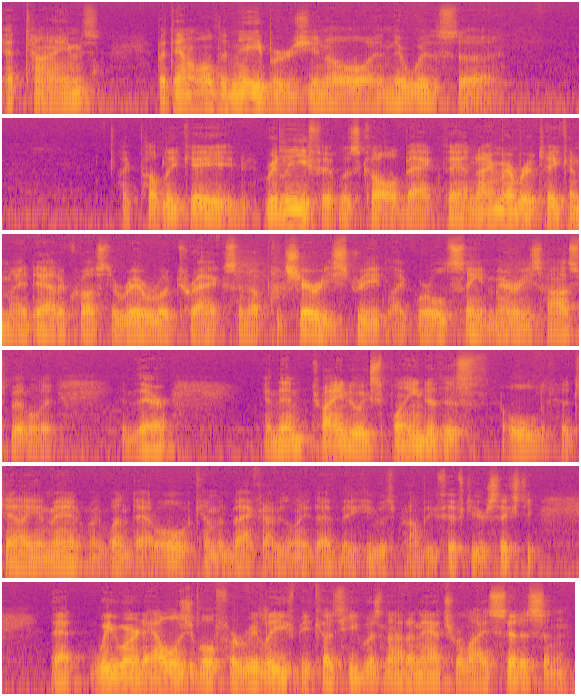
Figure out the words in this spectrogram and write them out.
at times. But then all the neighbors, you know, and there was uh, like public aid relief, it was called back then. I remember taking my dad across the railroad tracks and up to Cherry Street, like where old St. Mary's Hospital, and there and then trying to explain to this old Italian man, who wasn't that old coming back, I was only that big, he was probably 50 or 60, that we weren't eligible for relief because he was not a naturalized citizen.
